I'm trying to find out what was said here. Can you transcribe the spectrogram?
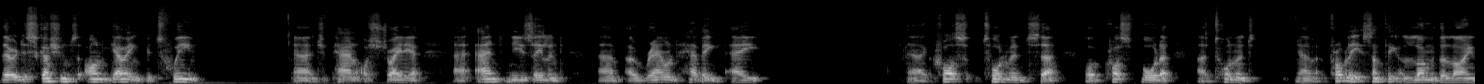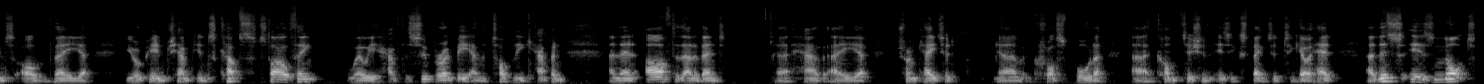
there are discussions ongoing between uh, Japan, Australia, and New Zealand um, around having a cross tournament or cross border tournament um, probably something along the lines of a uh, European Champions Cup style thing, where we have the Super Rugby and the Top League happen, and then after that event, uh, have a uh, truncated um, cross-border uh, competition is expected to go ahead. Uh, this is not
